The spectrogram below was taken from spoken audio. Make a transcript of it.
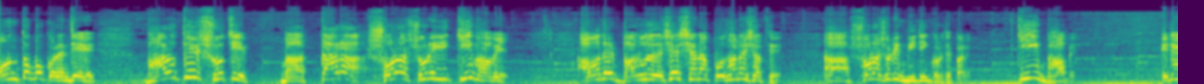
মন্তব্য করেন যে, ভারতের সচিব বা তারা সরাসরি কীভাবে আমাদের বাংলাদেশের সেনা প্রধানের সাথে সরাসরি মিটিং করতে পারে? কীভাবে? এটা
